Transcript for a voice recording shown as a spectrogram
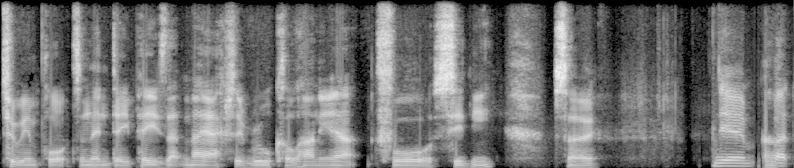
two imports and then DPs, that may actually rule Kalani out for Sydney. So Yeah, Uh, but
